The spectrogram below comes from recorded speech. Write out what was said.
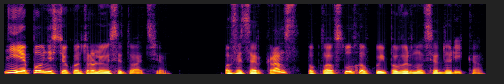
Ні, я повністю контролюю ситуацію. Офіцер Крамс поклав слухавку і повернувся до Ріка.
